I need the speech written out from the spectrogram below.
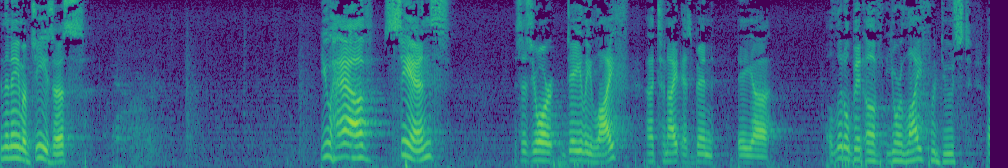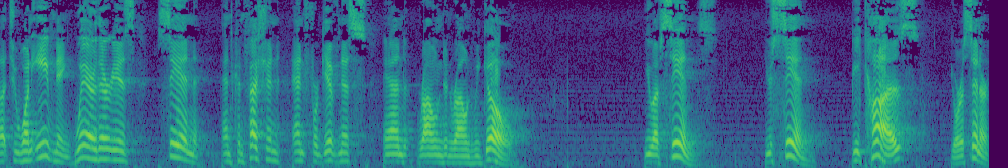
In the name of Jesus, you have sins. This is your daily life. Uh, tonight has been a, uh, a little bit of your life reduced uh, to one evening where there is sin and confession and forgiveness and round and round we go. You have sins. You sin because you're a sinner.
